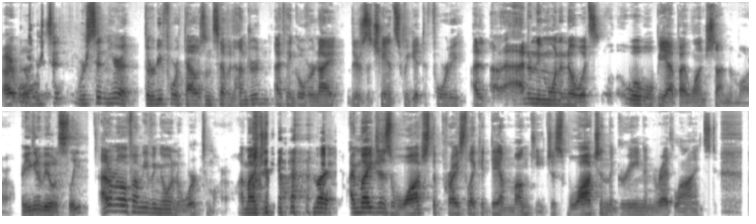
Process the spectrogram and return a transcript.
All right. Well, we're sit- we're sitting here at thirty four thousand seven hundred. I think overnight there's a chance we get to forty. I I I don't even want to know what's what we'll be at by lunchtime tomorrow. are you going to be able to sleep I don't know if I'm even going to work tomorrow. I might just I might I might just watch the price like a damn monkey, just watching the green and red lines.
